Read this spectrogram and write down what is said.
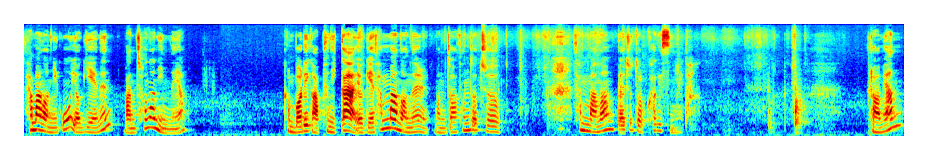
4만 원이고 여기에는 1만 1천 원이 있네요. 그럼 머리가 아프니까 여기에 3만 원을 먼저 선저축 3만 원 빼주도록 하겠습니다. 그러면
